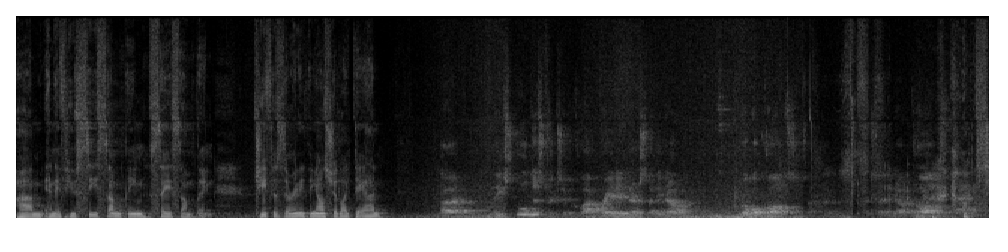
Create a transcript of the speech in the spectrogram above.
Um, And if you see something, say something. Chief, is there anything else you'd like to add? Uh, The school districts have cooperated and are sending out robocalls, are sending out calls.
